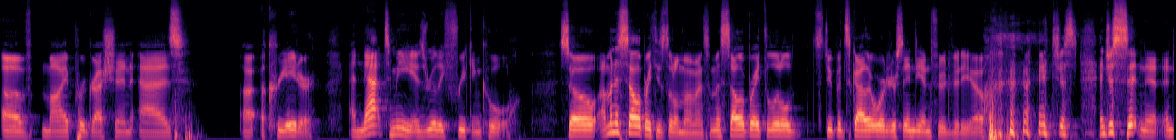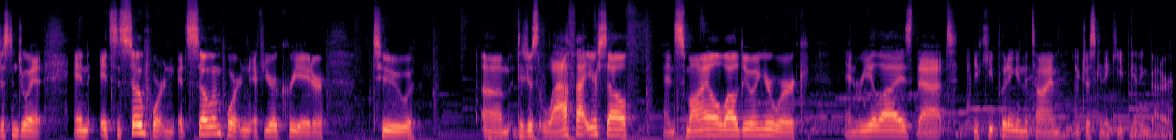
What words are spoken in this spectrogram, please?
of my progression as a, a creator. And that to me is really freaking cool. So I'm gonna celebrate these little moments. I'm gonna celebrate the little stupid Skyler orders Indian food video, and just and just sit in it and just enjoy it. And it's so important. It's so important if you're a creator to um, to just laugh at yourself and smile while doing your work and realize that you keep putting in the time, you're just gonna keep getting better.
